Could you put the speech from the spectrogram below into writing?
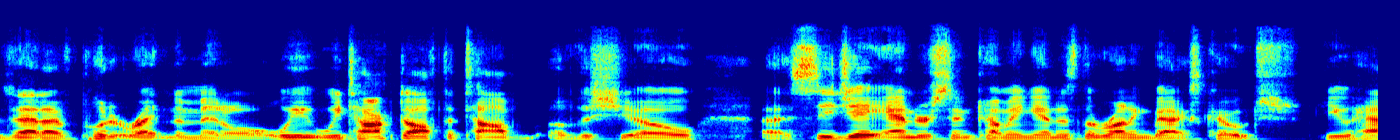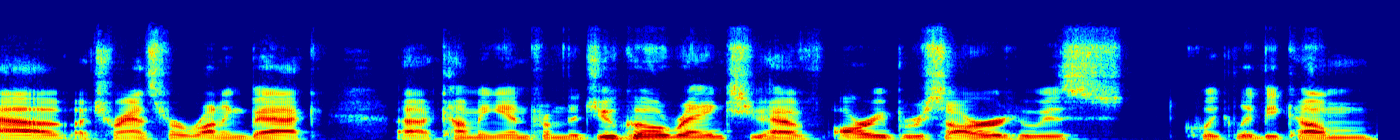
that I've put it right in the middle. We we talked off the top of the show. Uh, C.J. Anderson coming in as the running backs coach. You have a transfer running back uh, coming in from the JUCO ranks. You have Ari Broussard, who has quickly become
